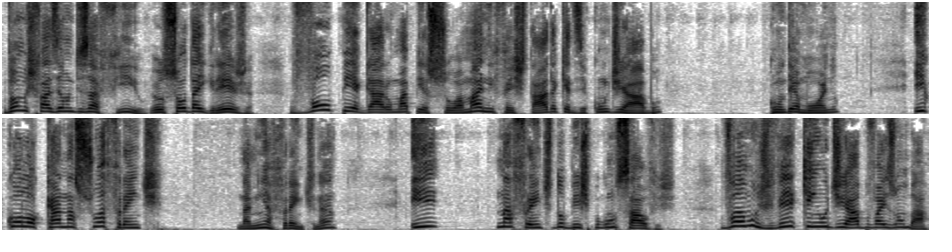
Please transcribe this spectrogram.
Vamos fazer um desafio. Eu sou da igreja. Vou pegar uma pessoa manifestada, quer dizer, com o diabo, com o demônio, e colocar na sua frente. Na minha frente, né? E na frente do bispo Gonçalves. Vamos ver quem o diabo vai zombar.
